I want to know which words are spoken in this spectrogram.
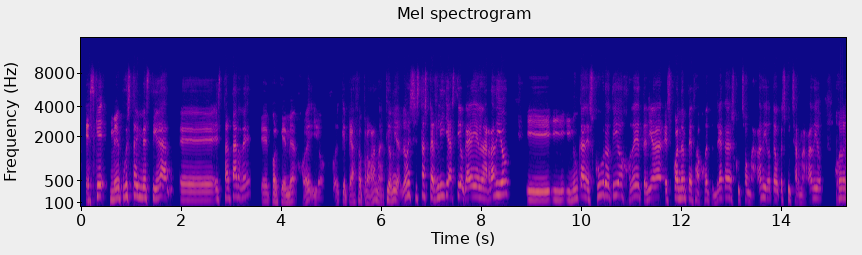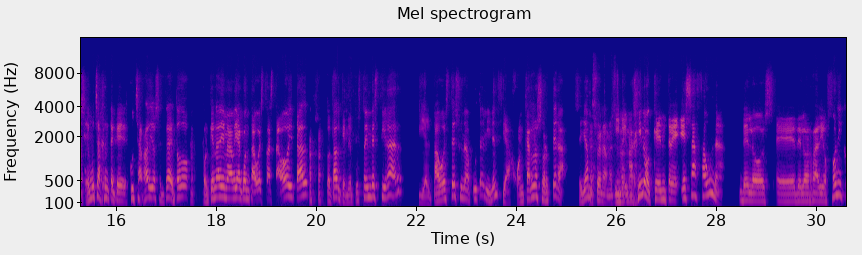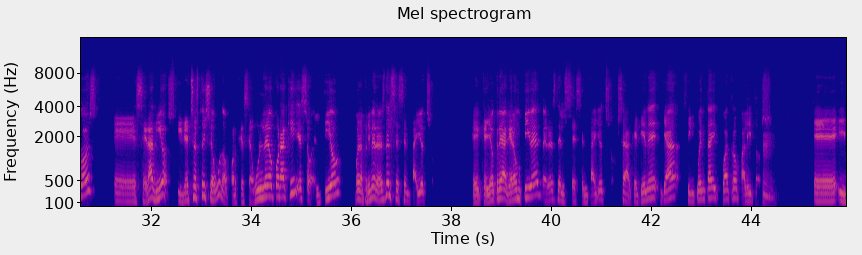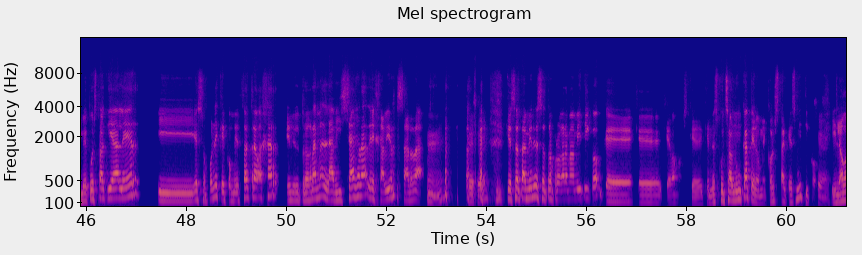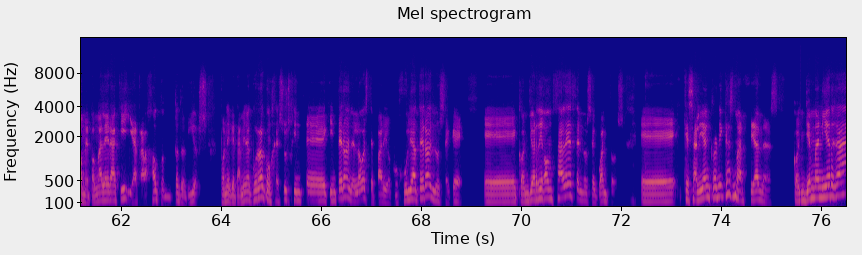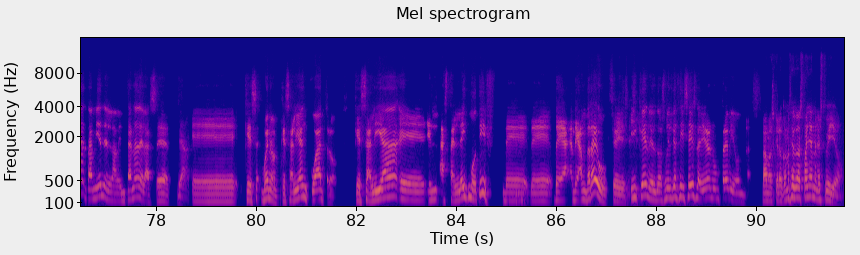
es que me he puesto a investigar esta tarde porque me, joder, yo, joder, qué pedazo de programa, tío. Mira, ¿no ves estas perlillas, tío, que hay en la radio? Y, y- y nunca descubro, tío, joder, tenía, es cuando he empezado, joder, tendría que haber escuchado más radio, tengo que escuchar más radio. Joder, si hay mucha gente que escucha radio, se entera de todo, ¿por qué nadie me había contado esto hasta hoy, tal? Total, que me he puesto a investigar y el pavo este es una puta eminencia, Juan Carlos Ortega se llama. me suena, me Y suena. me imagino que entre esa fauna de los, eh, de los radiofónicos eh, será Dios. Y de hecho estoy seguro, porque según leo por aquí, eso, el tío, bueno, primero es del 68, eh, que yo creía que era un pibe, pero es del 68, o sea, que tiene ya 54 palitos. Mm. Eh, y me he puesto aquí a leer y eso, pone que comenzó a trabajar en el programa La Bisagra de Javier Sardá Mm. Sí, sí. que eso también es otro programa mítico que, que- que, vamos, que, que no he escuchado nunca, pero me consta que es mítico. sí. Y luego me pongo a leer aquí y ha trabajado con todo Dios. Pone que también ha con Jesús eh, Quintero en El Lobo Estepario, con Julio Atero en no sé qué, eh, con Jordi González en no sé cuántos, eh, que salía en Crónicas Marcianas, con Gemma Nierga también en La Ventana de la SER, eh, que, bueno, que salía en cuatro, que salía eh, hasta el leitmotiv de, de, de, de Andreu Sí, sí, y que en el 2016 le dieron un premio Ondas. Vamos, que lo conoce toda España menos tú y yo.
